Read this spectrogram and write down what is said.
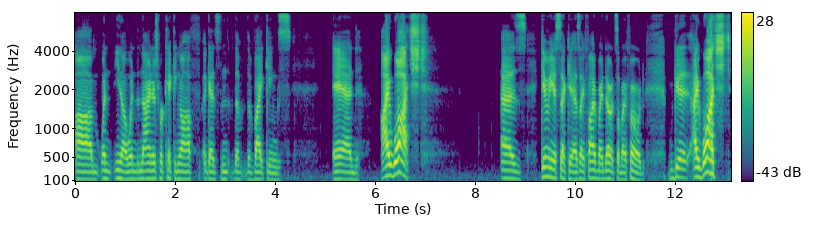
um, when you know when the Niners were kicking off against the, the, the Vikings, and I watched as give me a second as I find my notes on my phone. I watched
